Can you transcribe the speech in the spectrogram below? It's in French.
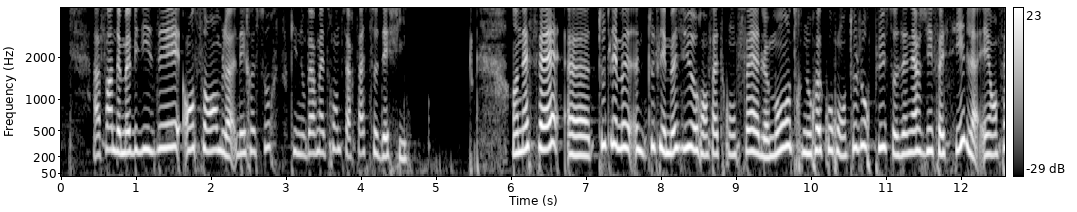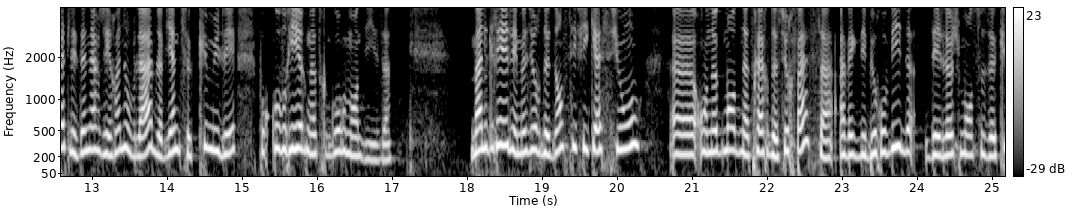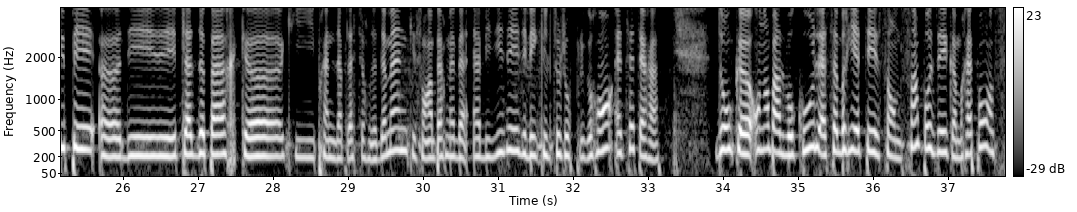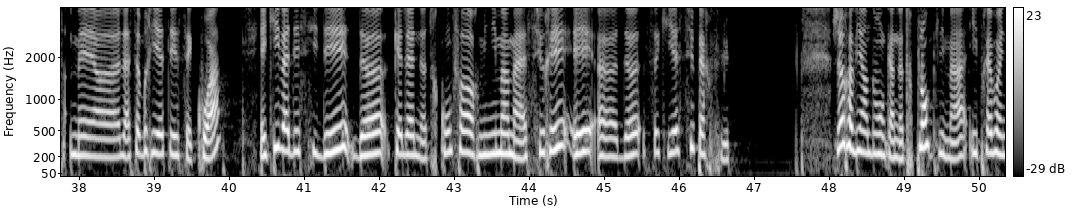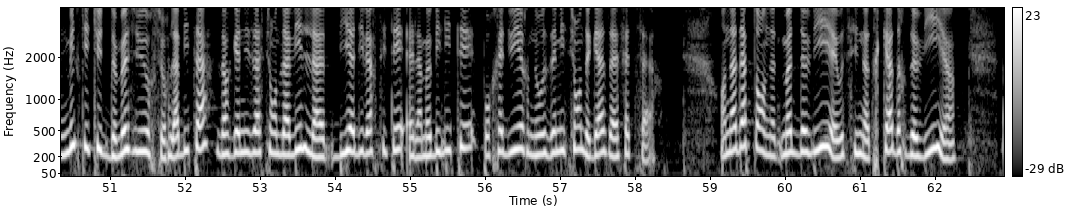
afin de mobiliser ensemble les ressources qui nous permettront de faire face aux défis. En effet, toutes, les mesures qu'on fait le montrent, nous recourons toujours plus aux énergies fossiles et en fait les énergies renouvelables viennent se cumuler pour couvrir notre gourmandise. Malgré les mesures de densification, euh, on augmente notre aire de surface avec des bureaux vides, des logements sous-occupés, euh, des places de parc qui prennent de la place sur le domaine, qui sont imperméabilisées, des véhicules toujours plus grands, etc. Donc, euh, on en parle beaucoup. La sobriété semble s'imposer comme réponse, mais euh, la sobriété, c'est quoi? Et qui va décider de quel est notre confort minimum à assurer et euh, de ce qui est superflu? Je reviens donc à notre plan climat. Il prévoit une multitude de mesures sur l'habitat, l'organisation de la ville, la biodiversité et la mobilité pour réduire nos émissions de gaz à effet de serre. En adaptant notre mode de vie et aussi notre cadre de vie,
